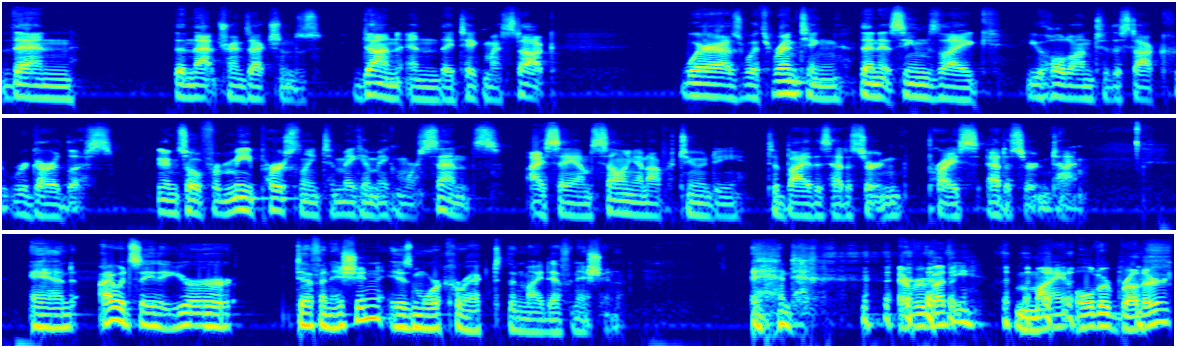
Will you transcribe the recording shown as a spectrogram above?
then then that transaction's done and they take my stock. Whereas with renting, then it seems like you hold on to the stock regardless. And so for me personally, to make it make more sense, I say I'm selling an opportunity to buy this at a certain price at a certain time. And I would say that your definition is more correct than my definition. And Everybody, my older brother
